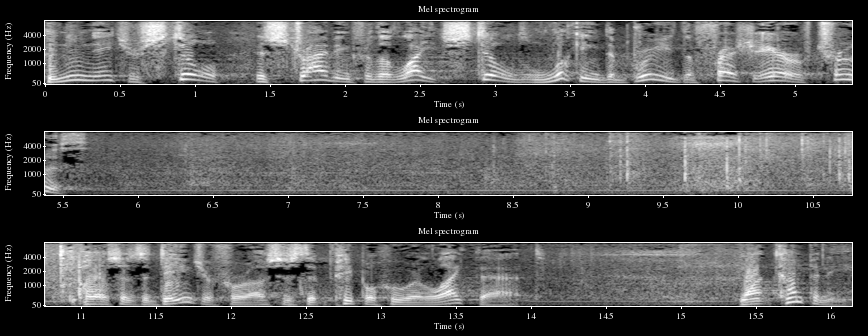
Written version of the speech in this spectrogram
The new nature still is striving for the light, still looking to breathe the fresh air of truth. Paul says the danger for us is that people who are like that want company.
